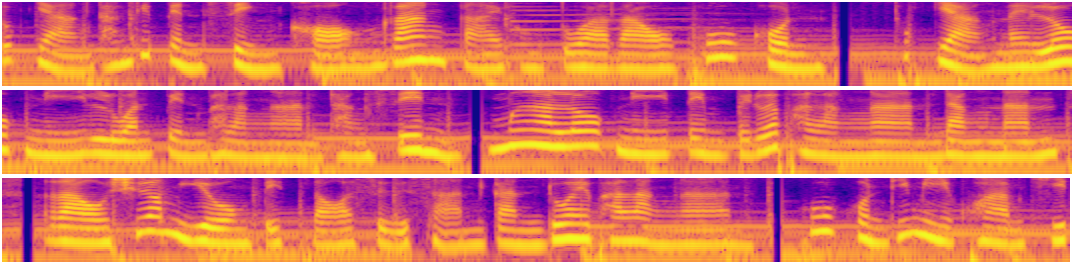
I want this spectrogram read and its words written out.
ทุกอย่างทั้งที่เป็นสิ่งของร่างกายของตัวเราผู้คนทุกอย่างในโลกนี้ล้วนเป็นพลังงานทั้งสิ้น เมื่อโลกนี้เต็มไปด้วยพลังงานดังนั้น เราเชื่อมโยงติดต่อสื่อสารกันด้วยพลังงาน ผู้คนที่มีความคิด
